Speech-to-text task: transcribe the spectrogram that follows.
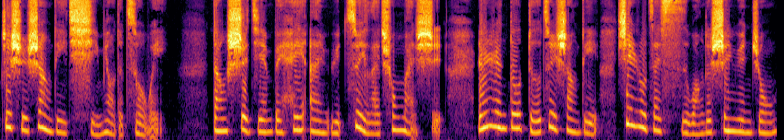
这是上帝奇妙的作为。当世间被黑暗与罪来充满时，人人都得罪上帝，陷入在死亡的深渊中，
